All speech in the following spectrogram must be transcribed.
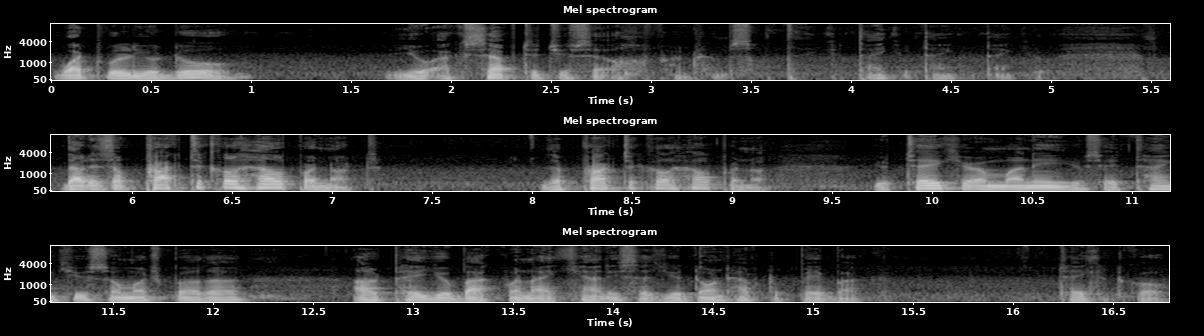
what will you do? You accept it, you say, Oh, I'm so thank you, thank you, thank you, thank you. That is a practical help or not? The practical help or not? You take your money, you say, Thank you so much, brother. I'll pay you back when I can. He says, You don't have to pay back. Take it, go.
